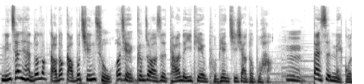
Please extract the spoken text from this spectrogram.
名称很多都搞都搞不清楚，而且更重要的是，台湾的 ETF 普遍绩效都不好，嗯，但是美国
